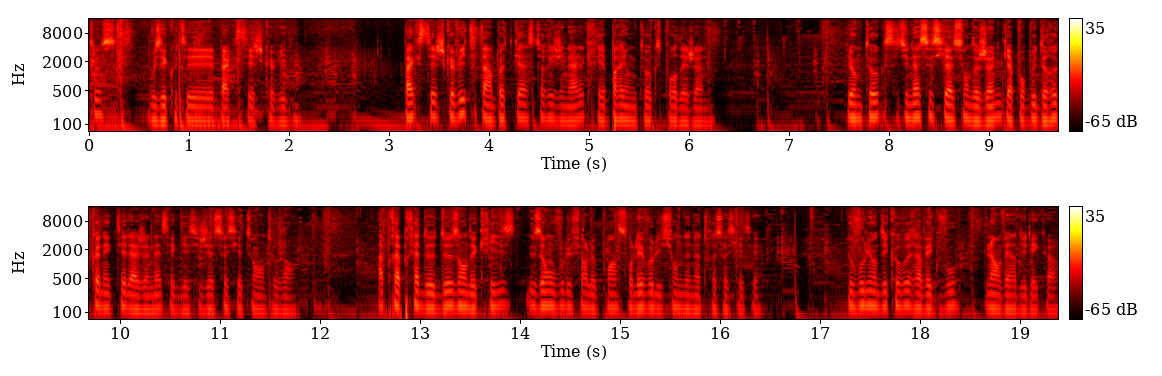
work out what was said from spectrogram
À tous, vous écoutez Backstage Covid. Backstage Covid, c'est un podcast original créé par Young Talks pour des jeunes. Young Talks, c'est une association de jeunes qui a pour but de reconnecter la jeunesse avec des sujets sociétaux en tout genre. Après près de deux ans de crise, nous avons voulu faire le point sur l'évolution de notre société. Nous voulions découvrir avec vous l'envers du décor.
